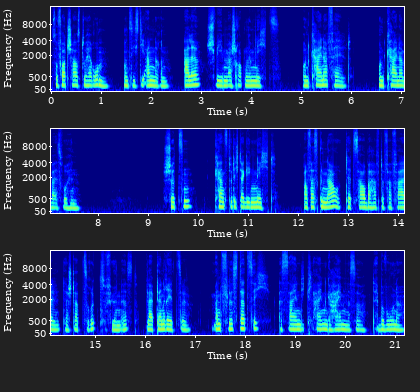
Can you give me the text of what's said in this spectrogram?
Sofort schaust du herum und siehst die anderen. Alle schweben erschrocken im Nichts. Und keiner fällt. Und keiner weiß wohin. Schützen kannst du dich dagegen nicht. Auf was genau der zauberhafte Verfall der Stadt zurückzuführen ist, bleibt ein Rätsel. Man flüstert sich, es seien die kleinen Geheimnisse der Bewohner,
